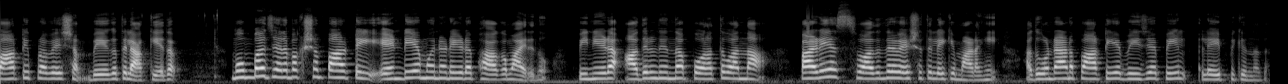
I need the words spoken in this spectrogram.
പാർട്ടി പ്രവേശം വേഗത്തിലാക്കിയത്. മുമ്പ് ജനപക്ഷം പാർട്ടി എൻ ഡി എ മുന്നണിയുടെ ഭാഗമായിരുന്നു. പിന്നീട് അതിൽ നിന്ന് പുറത്തു വന്ന പഴയ സ്വാതന്ത്ര്യവേഷത്തിലേക്ക് മടങ്ങി. അതുകൊണ്ടാണ് പാർട്ടിയെ ബി ജെ പിയിൽ ലയിപ്പിക്കുന്നത്.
